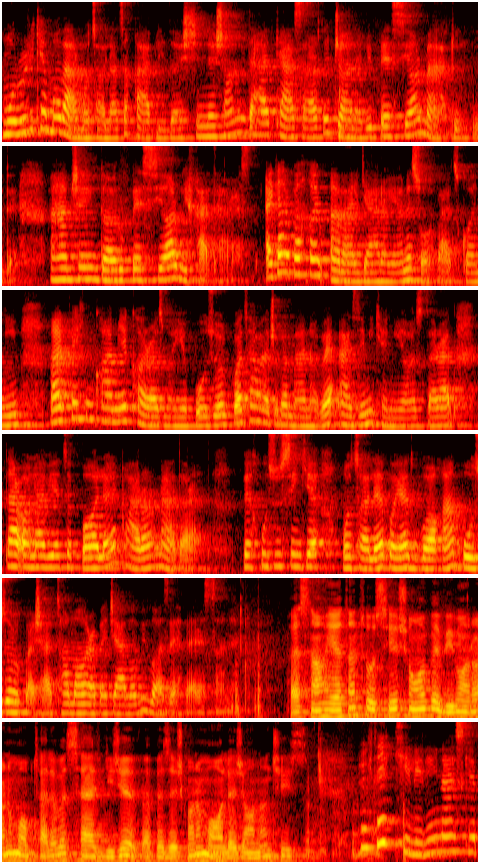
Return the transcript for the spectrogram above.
مروری که ما بر مطالعات قبلی داشتیم نشان می‌دهد که اثرات جانبی بسیار محدود بوده و همچنین دارو بسیار بی خطر است. اگر بخوایم عملگرایانه صحبت کنیم من فکر می‌کنم یک کارآزمایی بزرگ با توجه به منابع عظیمی که نیاز دارد در اولویت بالا قرار ندارد به خصوص اینکه مطالعه باید واقعا بزرگ باشد تا ما را به جوابی واضح برساند. پس نهایتا توصیه شما به بیماران مبتلا به سرگیجه و پزشکان معالج آنان چیست؟ نکته کلیدی این است که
